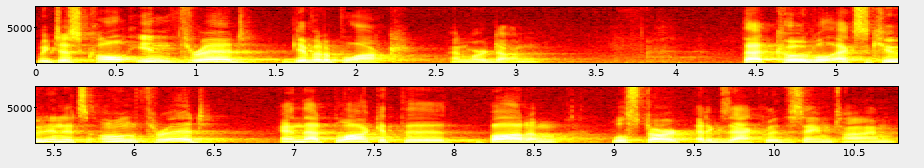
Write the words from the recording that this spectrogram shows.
We just call in_thread, give it a block, and we're done. That code will execute in its own thread, and that block at the bottom will start at exactly the same time.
